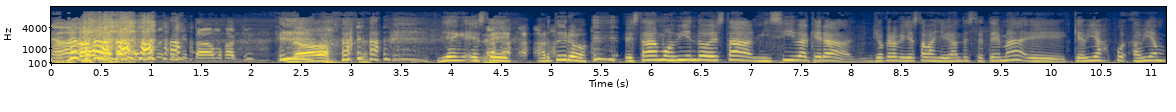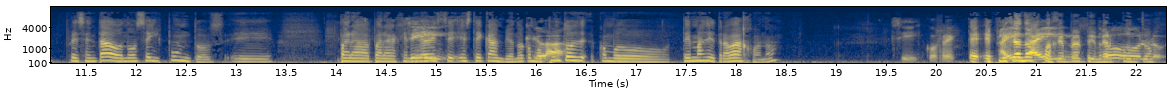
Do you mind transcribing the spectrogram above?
Ah. Pensé que estábamos aquí. No. Bien, este, Arturo, estábamos viendo esta misiva que era, yo creo que ya estabas llegando a este tema, eh, que habías, pu- habían presentado, ¿no? Seis puntos eh, para, para generar Sí, este, este cambio, ¿no? Como claro. puntos, como temas de trabajo, ¿no? Sí, correcto. Eh, explícanos, Ahí- por ahí ejemplo, el primer punto. lo-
